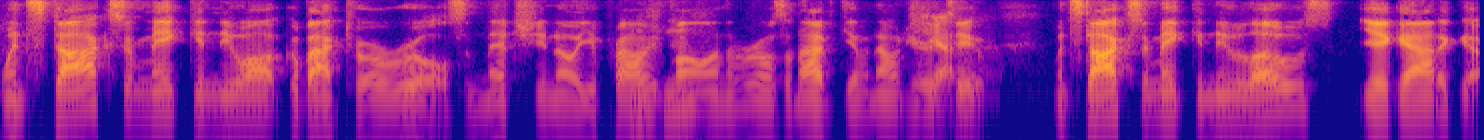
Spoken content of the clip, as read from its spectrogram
When stocks are making new, I'll go back to our rules. And Mitch, you know, you probably mm-hmm. following the rules that I've given out here yeah. too. When stocks are making new lows, you gotta go.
